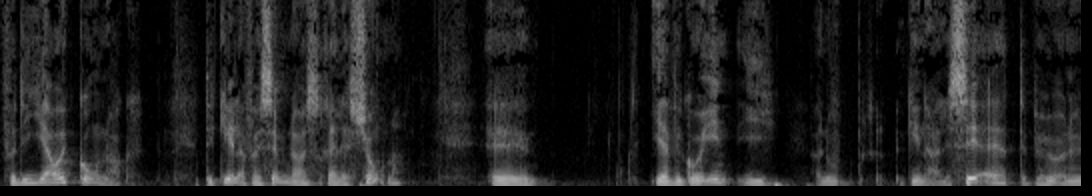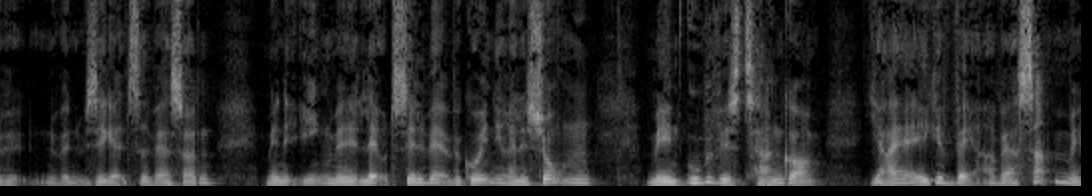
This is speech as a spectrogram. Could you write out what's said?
fordi jeg er jo ikke god nok. Det gælder for eksempel også relationer. Øh, jeg vil gå ind i, og nu generaliserer jeg, det behøver nødvendigvis ikke altid at være sådan, men en med lavt selvværd vil gå ind i relationen med en ubevidst tanke om, jeg er ikke værd at være sammen med.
